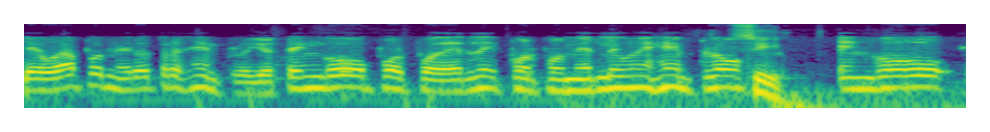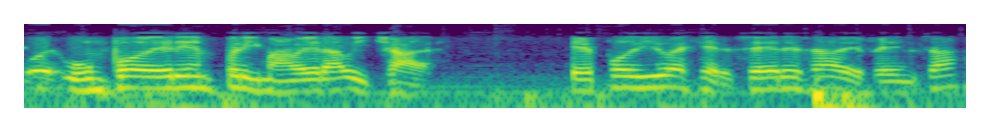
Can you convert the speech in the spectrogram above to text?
Le voy a poner otro ejemplo. Yo tengo, por poderle, por ponerle un ejemplo, tengo eh, un poder en primavera bichada. He podido ejercer esa defensa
